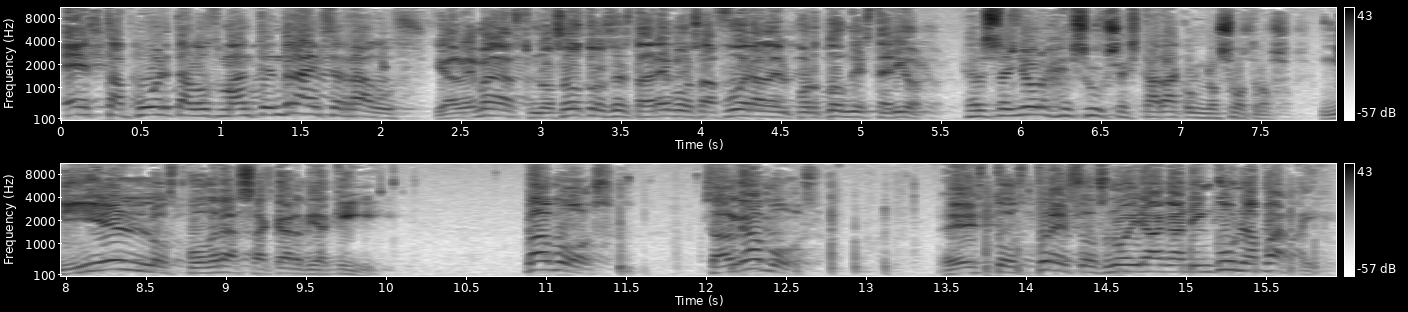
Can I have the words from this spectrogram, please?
esta puerta los mantendrá encerrados. Y además, nosotros estaremos afuera del portón exterior. El Señor Jesús estará con nosotros. Ni Él los podrá sacar de aquí. Vamos, salgamos. Estos presos no irán a ninguna parte.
